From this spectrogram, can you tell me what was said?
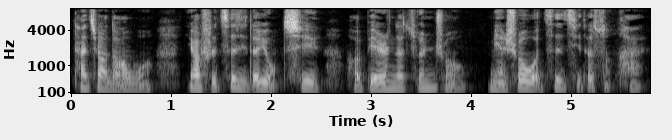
他教导我要使自己的勇气和别人的尊重免受我自己的损害。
